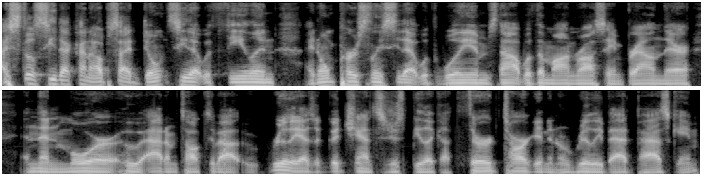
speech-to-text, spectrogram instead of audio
I still see that kind of upside. Don't see that with Thielen. I don't personally see that with Williams, not with Amon-Ra St. Brown there. And then Moore, who Adam talked about, really has a good chance to just be like a third target in a really bad pass game.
